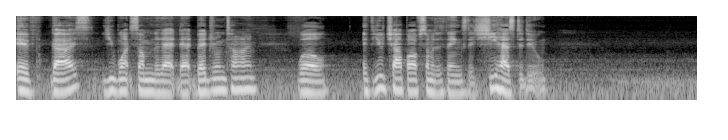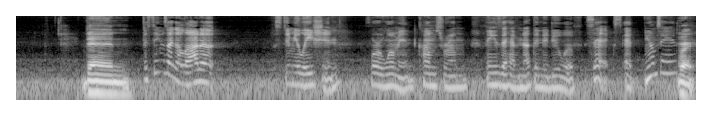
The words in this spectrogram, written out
if guys, you want some of that that bedroom time, well, if you chop off some of the things that she has to do, then It seems like a lot of stimulation for a woman comes from things that have nothing to do with sex. At you know what I'm saying? right,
